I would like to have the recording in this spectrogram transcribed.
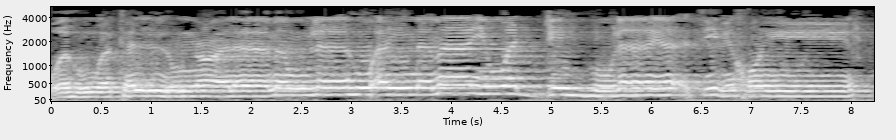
وهو كل على مولاه أينما يوجهه لا يأتي بخير.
